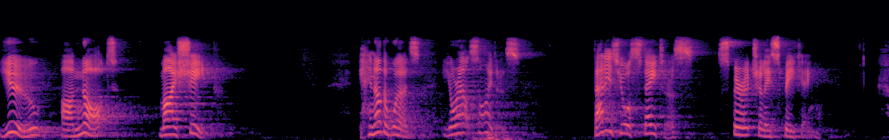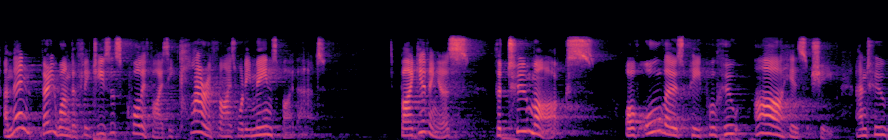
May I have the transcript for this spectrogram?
you are not my sheep. In other words, you're outsiders. That is your status, spiritually speaking. And then, very wonderfully, Jesus qualifies, he clarifies what he means by that by giving us the two marks of all those people who are his sheep and who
